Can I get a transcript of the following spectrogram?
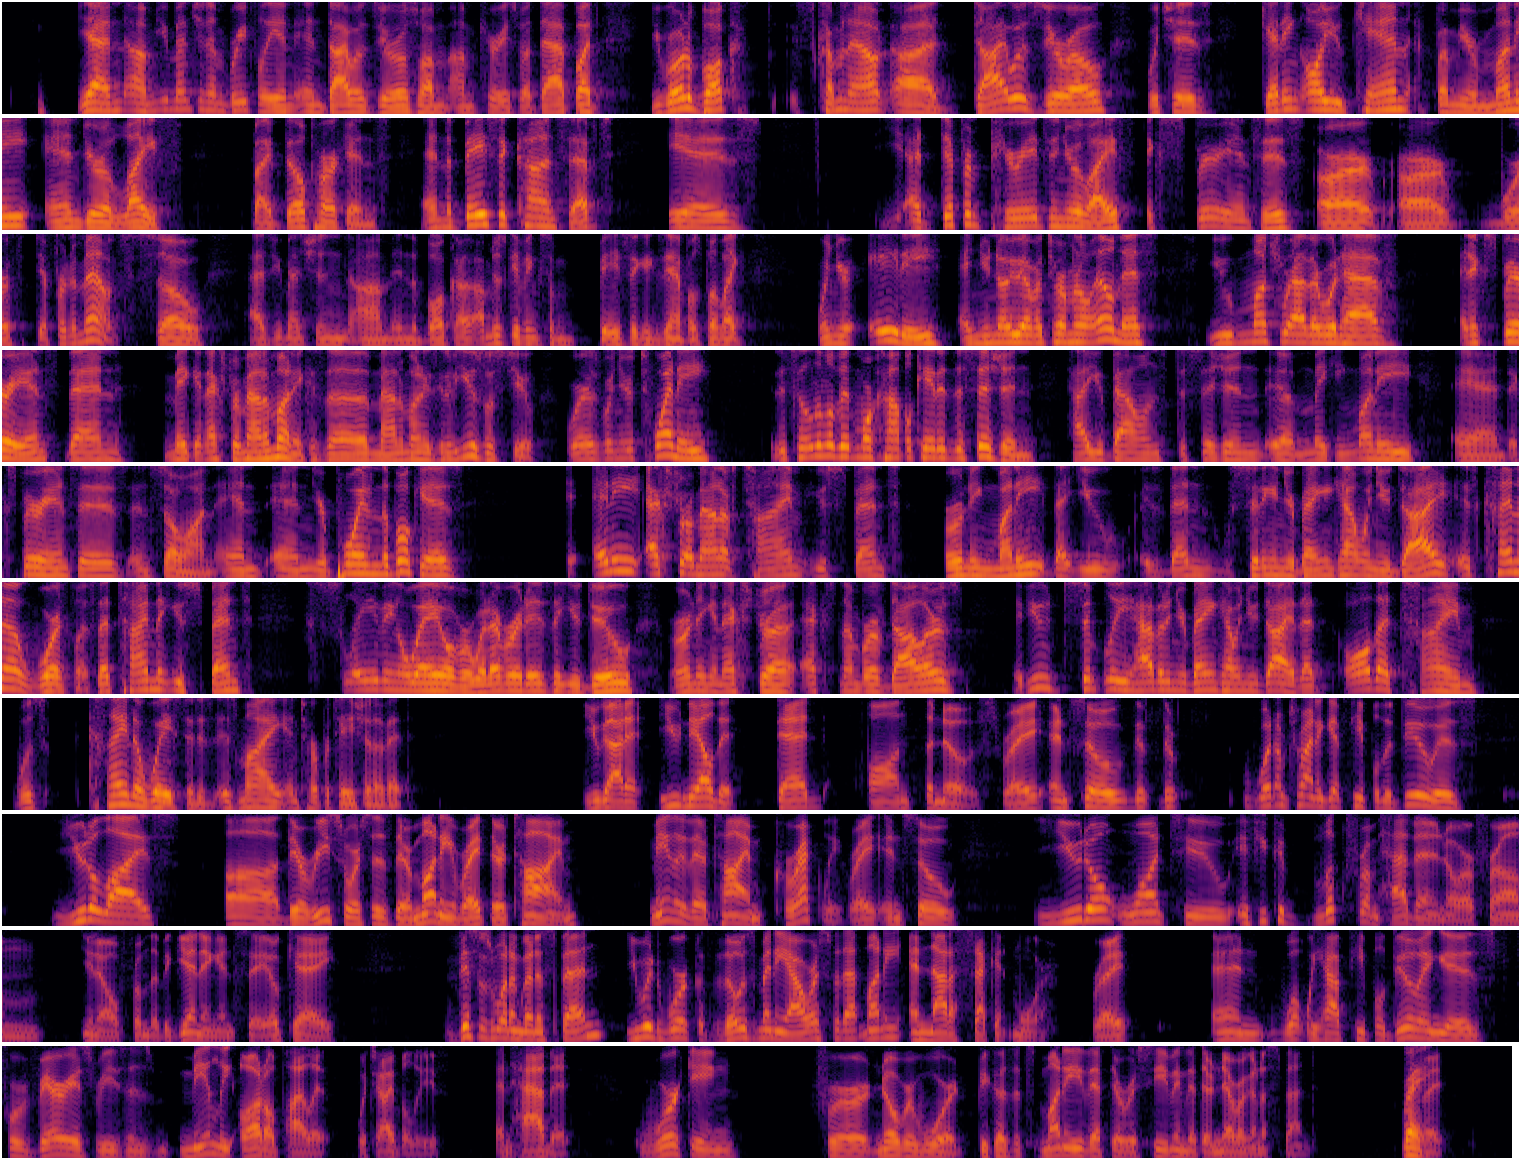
Yeah, and um, you mentioned him briefly in, in Die with Zero, so I'm I'm curious about that. But you wrote a book. It's coming out. Uh, Die with Zero, which is getting all you can from your money and your life by Bill Perkins. And the basic concept is at different periods in your life, experiences are are worth different amounts. So, as you mentioned um, in the book, I'm just giving some basic examples. But like when you're 80 and you know you have a terminal illness, you much rather would have an experience than make an extra amount of money because the amount of money is going to be useless to you. Whereas when you're 20, it's a little bit more complicated decision how you balance decision uh, making money and experiences and so on. And and your point in the book is any extra amount of time you spent earning money that you is then sitting in your bank account when you die is kind of worthless. That time that you spent slaving away over whatever it is that you do, earning an extra X number of dollars, if you simply have it in your bank account when you die, that all that time was kind of wasted, is, is my interpretation of it. You got it. You nailed it. Dead on the nose, right? And so the, the what I'm trying to get people to do is utilize uh, their resources, their money, right, their time, mainly their time correctly, right? And so you don't want to if you could look from heaven or from you know from the beginning and say okay this is what i'm going to spend you would work those many hours for that money and not a second more right and what we have people doing is, for various reasons, mainly autopilot, which I believe, and habit, working for no reward because it's money that they're receiving that they're never going to spend. Right. Right.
